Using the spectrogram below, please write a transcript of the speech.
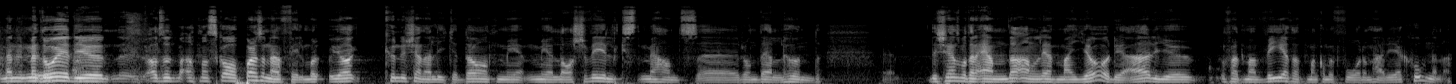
Men, men då är det ju, alltså att man skapar en sån här film och jag kunde känna likadant med, med Lars Vilks med hans eh, rondellhund. Det känns som att den enda anledningen att man gör det är ju för att man vet att man kommer få de här reaktionerna.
